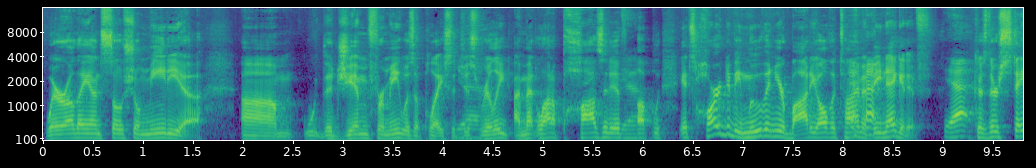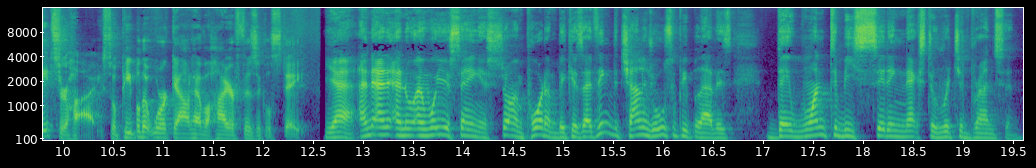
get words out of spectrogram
Where are they on social media? Um, the gym for me was a place that yeah. just really I met a lot of positive yeah. up. It's hard to be moving your body all the time and be negative. Yeah, because their states are high. So people that work out have a higher physical state. Yeah, and, and and and what you're saying is so important because I think the challenge also people have is they want to be sitting next to Richard Branson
